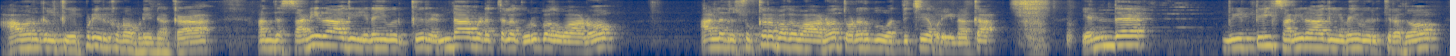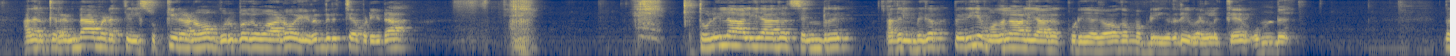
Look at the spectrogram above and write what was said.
அவர்களுக்கு எப்படி இருக்கணும் அப்படின்னாக்கா அந்த சனிராகு இணைவிற்கு ரெண்டாம் இடத்துல குரு பகவானோ அல்லது சுக்கர பகவானோ தொடர்பு வந்துச்சு அப்படின்னாக்கா எந்த வீட்டில் சனிராகு இணைவு இருக்கிறதோ அதற்கு ரெண்டாம் இடத்தில் சுக்கிரனோ குரு பகவானோ இருந்துருச்சு அப்படின்னா தொழிலாளியாக சென்று அதில் மிகப்பெரிய முதலாளியாகக்கூடிய யோகம் அப்படிங்கிறது இவர்களுக்கு உண்டு. இந்த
